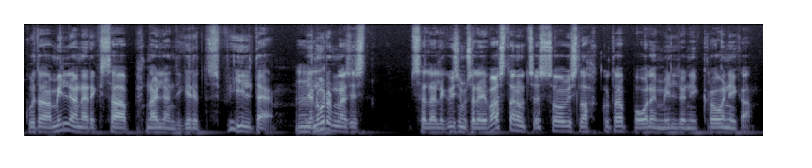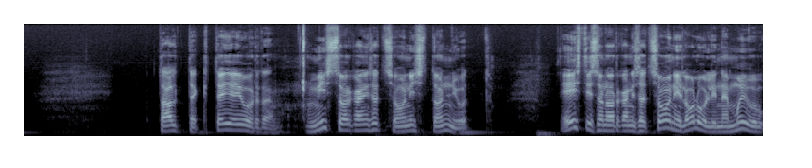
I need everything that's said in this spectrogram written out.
kui ta miljonäriks saab, naljandi kirjutas Vilde. Mm. ja Nurmla siis sellele küsimusele ei vastanud, sest soovis lahkuda poole miljoni krooniga. TalTech, teie juurde. mis organisatsioonist on jutt? Eestis on organisatsioonil oluline mõju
